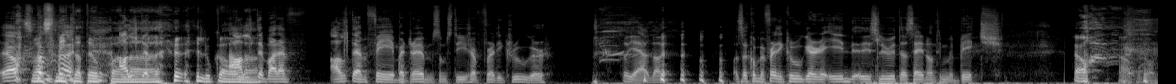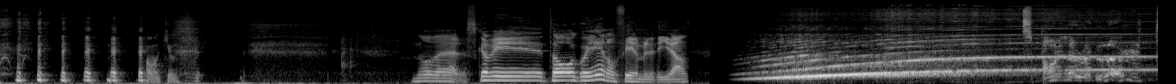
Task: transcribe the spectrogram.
Ja, som har snittat upp alla allt är, lokala... Allt är bara allt är en feberdröm som styrs av Freddy Krueger. Så jävlar. Och så kommer Freddy Krueger in i slutet och säger någonting med bitch. Ja. ja Fan vad kul. Nåväl, ska vi ta och gå igenom filmen lite grann? Spoiler alert!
